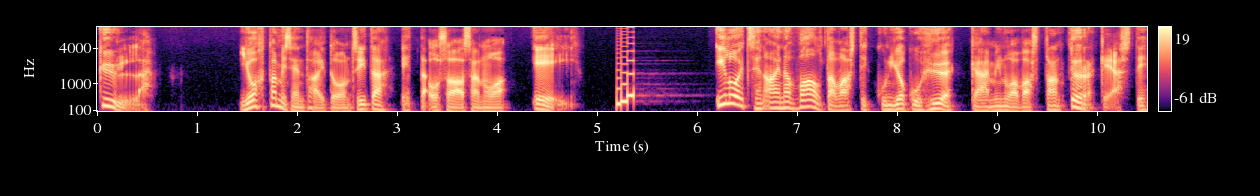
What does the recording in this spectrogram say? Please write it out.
kyllä. Johtamisen taito on sitä, että osaa sanoa ei. Iloitsen aina valtavasti, kun joku hyökkää minua vastaan törkeästi,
